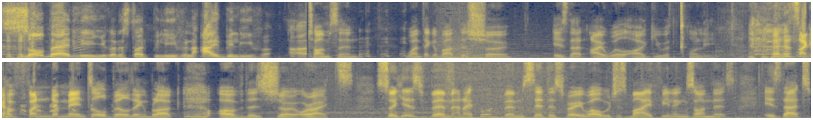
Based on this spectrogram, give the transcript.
so badly. You're gonna start believing. I believe her. I- Thompson, one thing about this show is that I will argue with Ollie. it's like a fundamental building block of this show. All right. So here's Vim, and I thought Vim said this very well, which is my feelings on this, is that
